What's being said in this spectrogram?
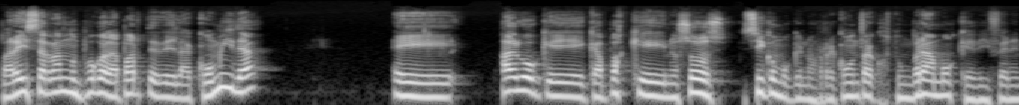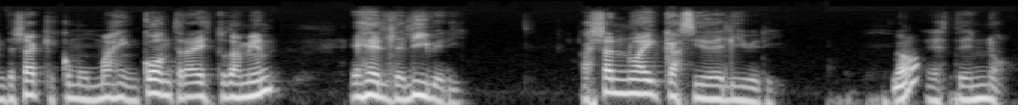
Para ir cerrando un poco la parte de la comida, eh, algo que capaz que nosotros sí como que nos recontra acostumbramos, que es diferente allá, que es como más en contra de esto también, es el delivery. Allá no hay casi delivery. ¿No? Este, no.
